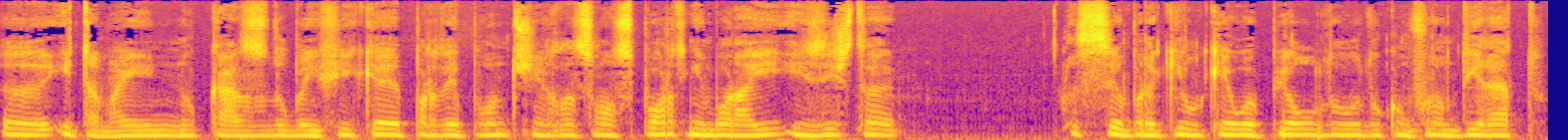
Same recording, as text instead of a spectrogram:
eh, e também no caso do Benfica, perder pontos em relação ao Sporting, embora aí exista sempre aquilo que é o apelo do, do confronto direto,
